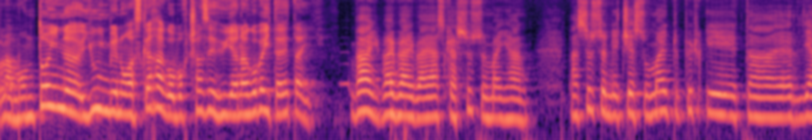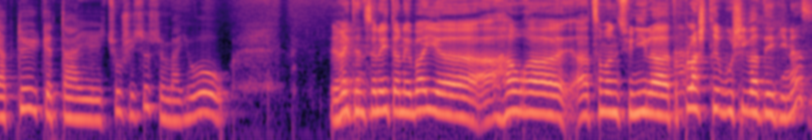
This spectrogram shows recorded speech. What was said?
Hola, montoin uh, juin beno azkarrago bortxaze huianago baita eta Bai, bai, bai, bai, azkar zuzun bai han. Ba zuzun etxe sumaitu pyrki eta erdiatuik eta txusi zuzun bai, oh. Erraiten zen eitan ebai, uh, haura atzaman zunila eta plastre busi batekin, ez?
